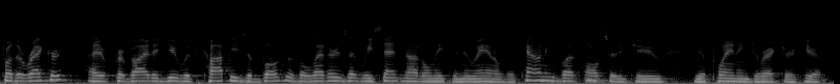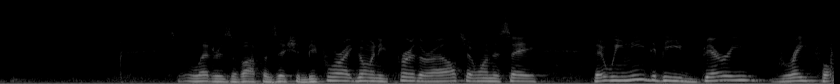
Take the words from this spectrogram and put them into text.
For the record, I have provided you with copies of both of the letters that we sent, not only to New Hanover County, but also to your planning director here. Letters of opposition. Before I go any further, I also want to say that we need to be very grateful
